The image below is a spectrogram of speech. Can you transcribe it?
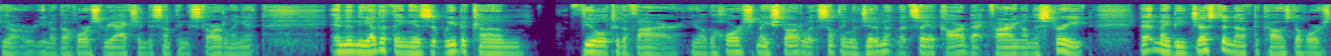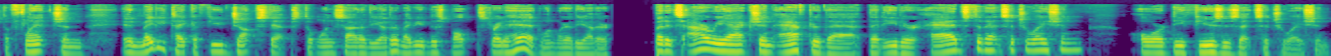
you know, or, you know, the horse reaction to something startling it. And then the other thing is that we become fuel to the fire. You know, the horse may startle at something legitimate, let's say a car backfiring on the street. That may be just enough to cause the horse to flinch and, and maybe take a few jump steps to one side or the other, maybe just bolt straight ahead one way or the other. But it's our reaction after that that either adds to that situation or defuses that situation.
